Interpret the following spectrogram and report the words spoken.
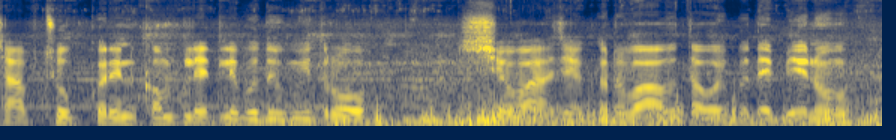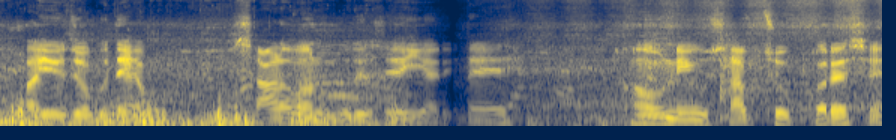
ચાપચૂપ કરીને કમ્પ્લીટલી બધું મિત્રો સેવા જે કરવા આવતા હોય બધા બહેનો, ભાઈઓ જો બધા સાળવાનું બધું તૈયારી બધા ઘઉંને એવું સાફછૂપ કરે છે.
